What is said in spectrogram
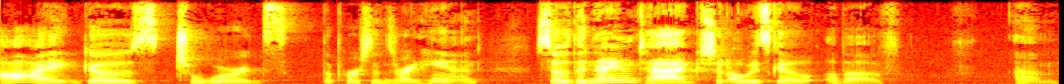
eye goes towards the person's right hand. So the name tag should always go above, um,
